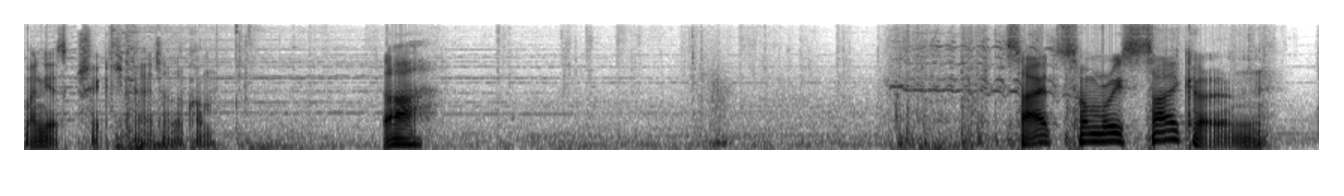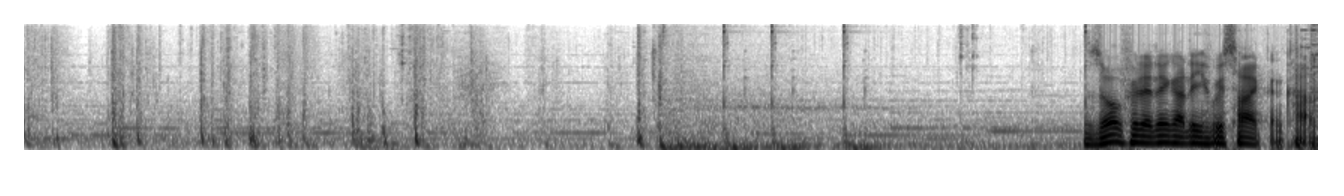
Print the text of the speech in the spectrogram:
meine jetzt Geschicklichkeit, also komm. Da. Zeit zum Recyceln. So viele Dinger, die ich recyceln kann.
